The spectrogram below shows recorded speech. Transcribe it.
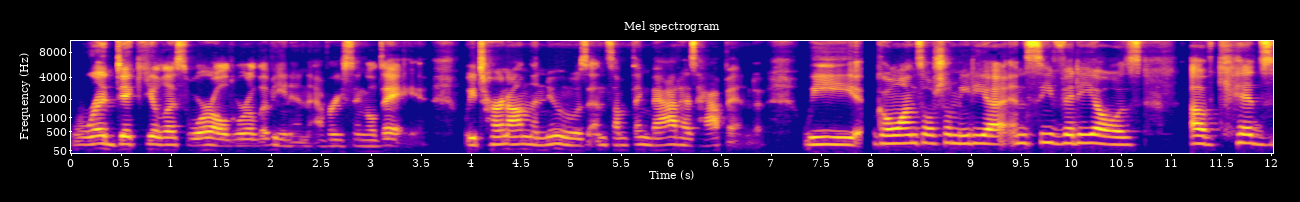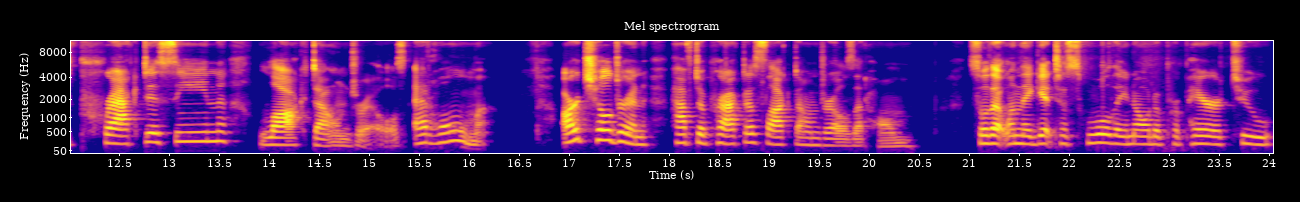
ridiculous world we're living in every single day. We turn on the news and something bad has happened. We go on social media and see videos of kids practicing lockdown drills at home. Our children have to practice lockdown drills at home so that when they get to school, they know to prepare to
